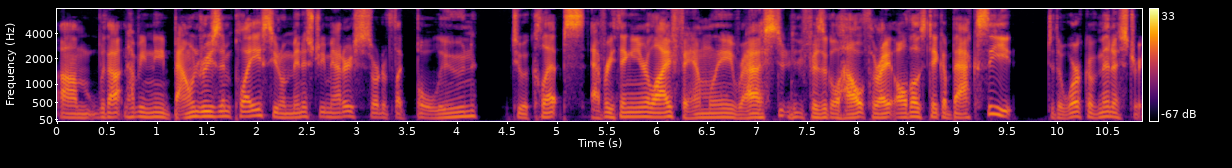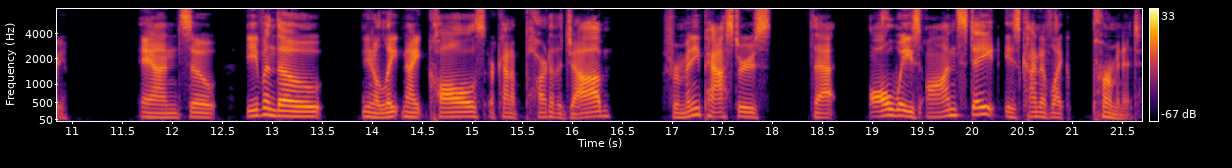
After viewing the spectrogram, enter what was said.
um, without having any boundaries in place. You know, ministry matters sort of like balloon to eclipse everything in your life family, rest, physical health, right? All those take a back seat to the work of ministry. And so, even though, you know, late night calls are kind of part of the job, for many pastors, that always on state is kind of like permanent.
